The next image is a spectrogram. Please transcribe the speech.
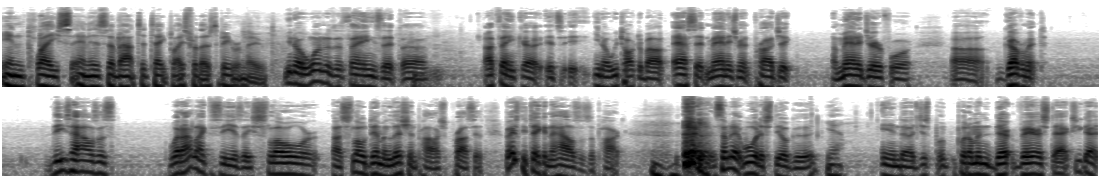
in place and is about to take place for those to be removed. You know, one of the things that uh, I think uh, it's, it- you know, we talked about asset management project, a manager for uh, government. These houses, what I'd like to see is a slower, a slow demolition process, basically taking the houses apart. Some of that wood is still good Yeah, and uh, just put, put them in de- various stacks. You got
